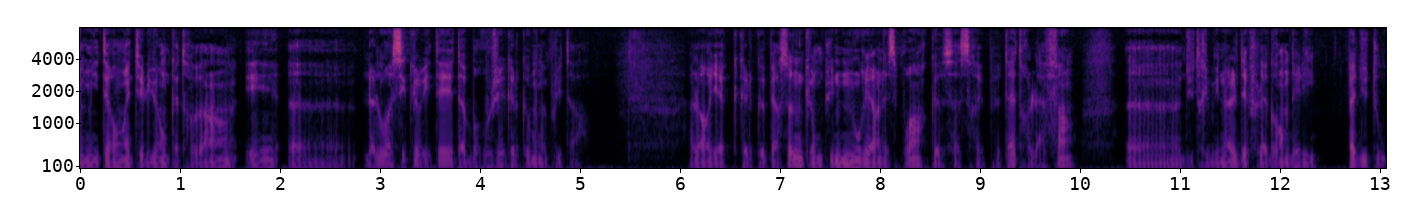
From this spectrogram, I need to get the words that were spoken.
Mitterrand est élu en 81 et la loi sécurité est abrogée quelques mois plus tard. Alors il y a quelques personnes qui ont pu nourrir l'espoir que ça serait peut-être la fin euh, du tribunal des flagrants délits. Pas du tout.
